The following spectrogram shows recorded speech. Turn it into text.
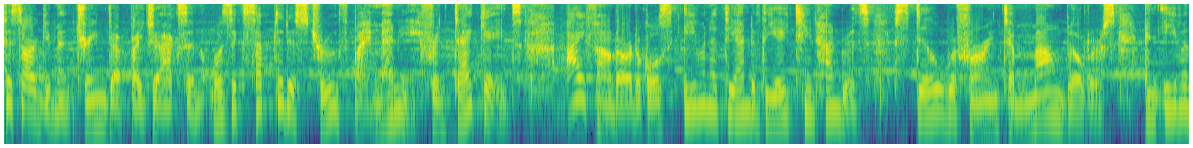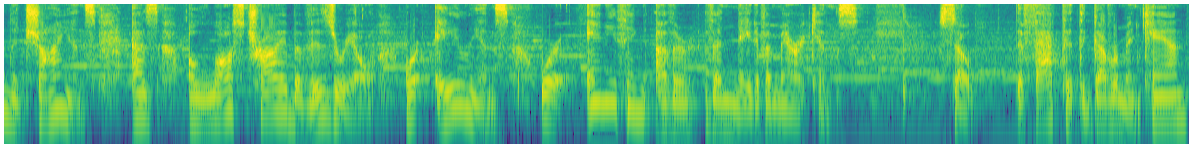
This argument, dreamed up by Jackson, was accepted as truth by many for decades. I found articles even at the end of the 1800s still referring to mound builders and even the giants as a lost tribe of Israel or aliens or anything other than Native Americans. So, the fact that the government can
